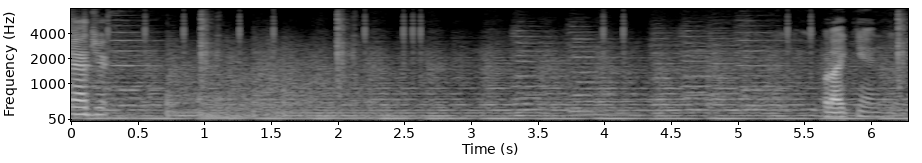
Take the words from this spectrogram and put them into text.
Magic. But I can't hit.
